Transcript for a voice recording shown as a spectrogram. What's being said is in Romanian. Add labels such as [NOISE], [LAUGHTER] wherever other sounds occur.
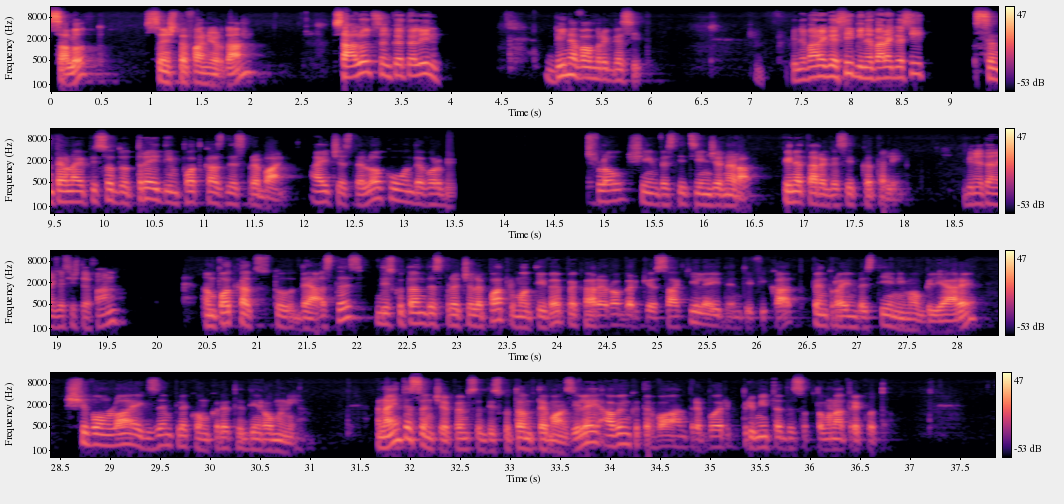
Salut! Sunt Ștefan Iordan. Salut, sunt Cătălin. Bine v-am regăsit. Bine v-am regăsit, bine v-am regăsit. Suntem la episodul 3 din podcast despre bani. Aici este locul unde vorbim flow și investiții în general. Bine te-a regăsit, Cătălin. Bine te-a regăsit, Ștefan. În podcastul de astăzi discutăm despre cele patru motive pe care Robert Kiyosaki le-a identificat pentru a investi în imobiliare și vom lua exemple concrete din România. Înainte să începem să discutăm tema zilei, avem câteva întrebări primite de săptămâna trecută.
